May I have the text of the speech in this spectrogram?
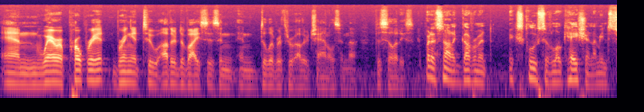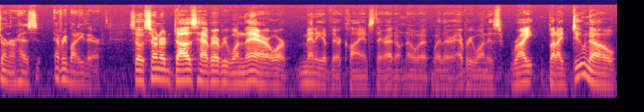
and where appropriate, bring it to other devices and, and deliver through other channels in the facilities. But it's not a government exclusive location. I mean, Cerner has everybody there. So Cerner does have everyone there, or many of their clients there. I don't know whether everyone is right, but I do know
